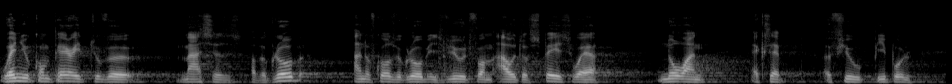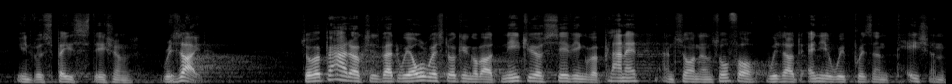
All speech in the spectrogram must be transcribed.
when you compare it to the masses of a globe. And of course, the globe is viewed from out of space where no one except a few people in the space stations reside. So the paradox is that we're always talking about nature saving the planet and so on and so forth without any representation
